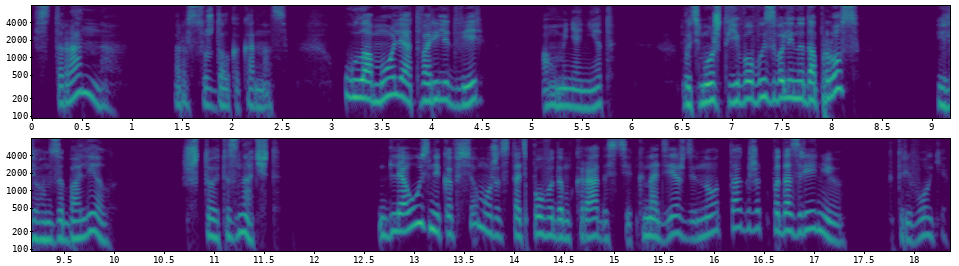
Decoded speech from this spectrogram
«Странно», — рассуждал Коканас. «У Ламоля отворили дверь, а у меня нет. Быть может, его вызвали на допрос? Или он заболел? Что это значит? Для узника все может стать поводом к радости, к надежде, но также к подозрению, к тревоге.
